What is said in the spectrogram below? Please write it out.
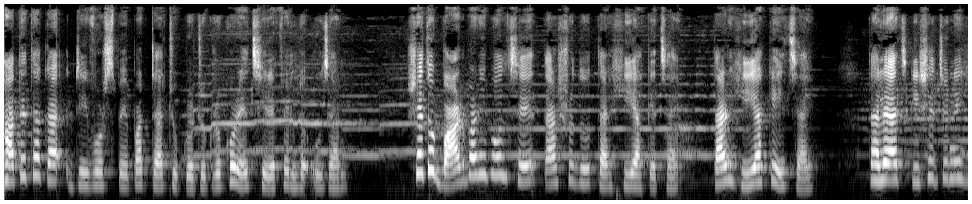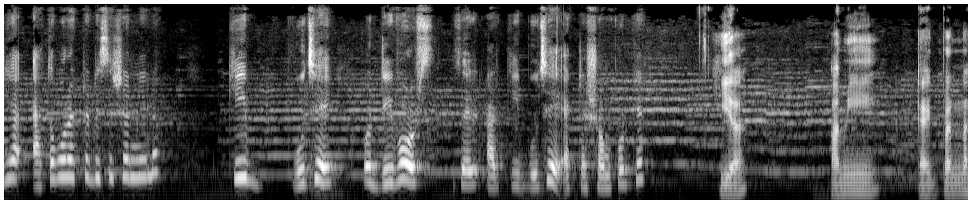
হাতে থাকা ডিভোর্স পেপারটা টুকরো টুকরো করে ছিঁড়ে ফেলল উজান। সে তো বারবারই বলছে, তার শুধু তার হিয়াকে চায় তার হিয়াকেই চায় তাহলে আজ কিসের জন্য হিয়া এত বড় একটা ডিসিশন নিল? কি বুঝে ও ডিভোর্সের আর কি বুঝে একটা সম্পর্কের? হিয়া, আমি একবার না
